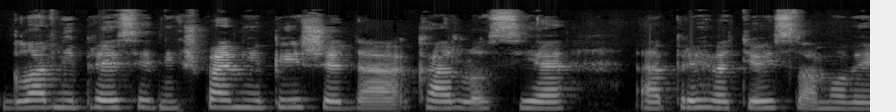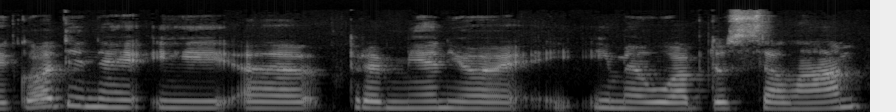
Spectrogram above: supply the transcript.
glavni predsjednik Španije piše da Carlos je e, prihvatio islam ove godine i e, premijenio je ime u Abdusalam.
